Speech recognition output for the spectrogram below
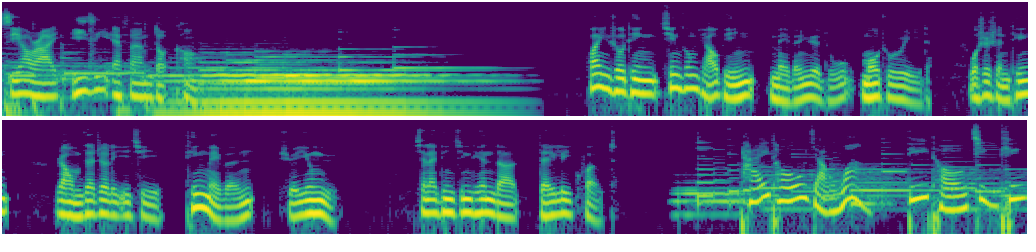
crieasyfm.com。欢迎收听轻松调频美文阅读 More to Read，我是沈听，让我们在这里一起听美文学英语。先来听今天的 Daily Quote：抬头仰望，低头静听。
